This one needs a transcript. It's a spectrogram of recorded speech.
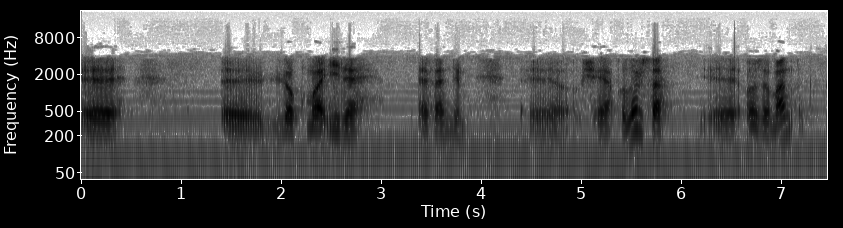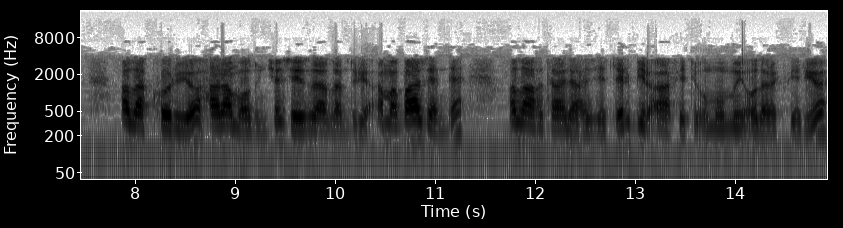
e, e, lokma ile efendim e, şey yapılırsa e, o zaman Allah koruyor, haram olunca cezalandırıyor. Ama bazen de Allahu Teala Hazretleri bir afeti umumi olarak veriyor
